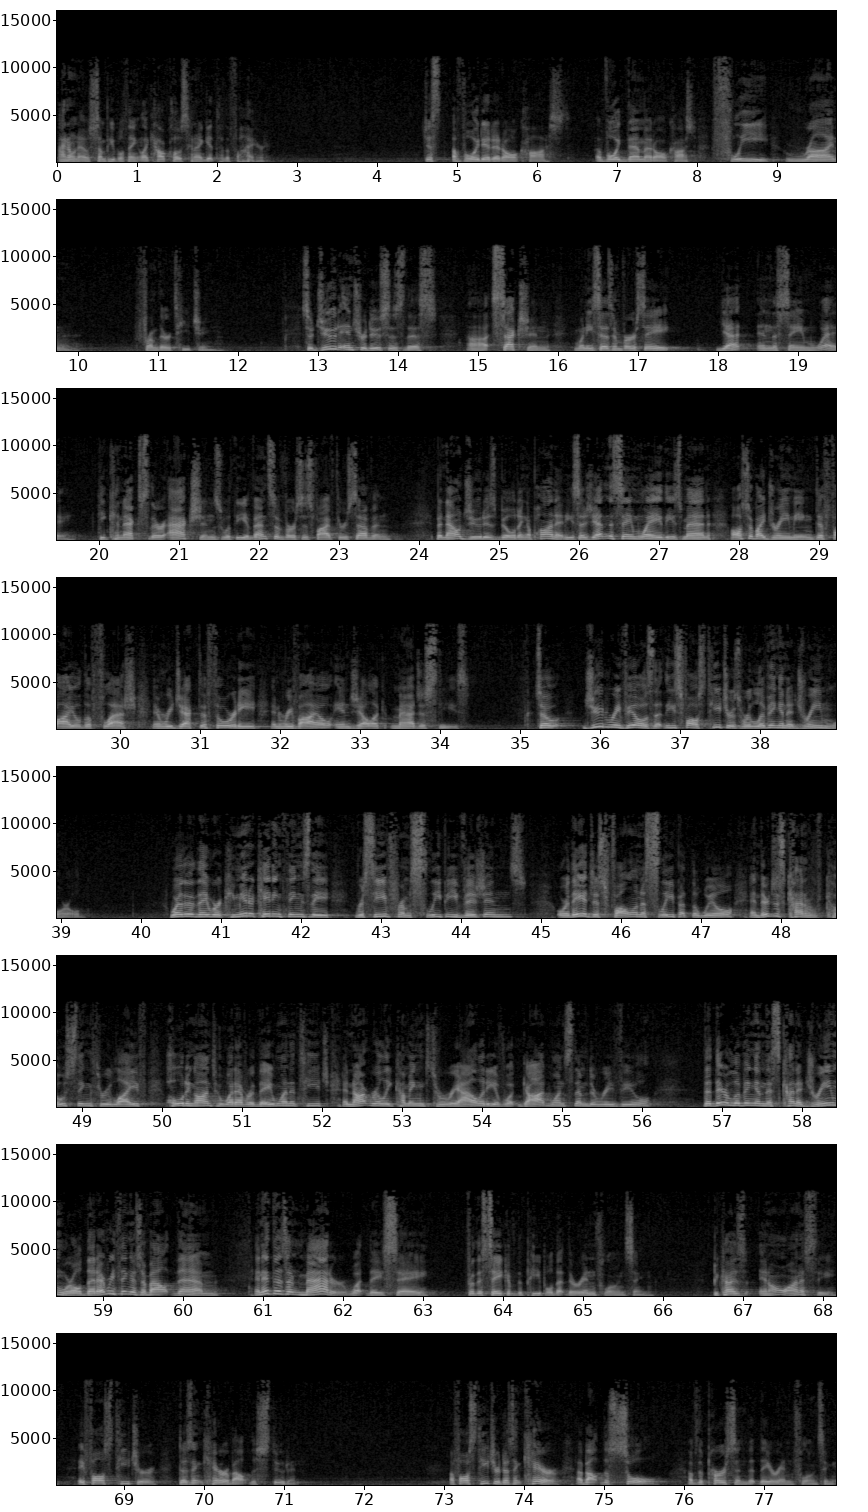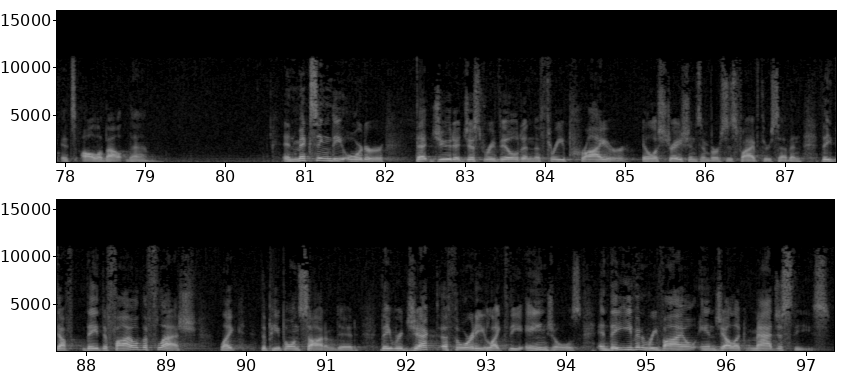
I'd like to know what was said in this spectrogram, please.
I don't know, some people think, like, how close can I get to the fire? Just avoid it at all costs. Avoid them at all costs. Flee, run from their teaching. So Jude introduces this uh, section when he says in verse 8, yet in the same way. He connects their actions with the events of verses 5 through 7 but now Jude is building upon it. He says, Yet in the same way, these men, also by dreaming, defile the flesh and reject authority and revile angelic majesties. So Jude reveals that these false teachers were living in a dream world. Whether they were communicating things they received from sleepy visions, or they had just fallen asleep at the wheel and they're just kind of coasting through life, holding on to whatever they want to teach and not really coming to reality of what God wants them to reveal. That they're living in this kind of dream world that everything is about them and it doesn't matter what they say for the sake of the people that they're influencing. Because, in all honesty, a false teacher doesn't care about the student. A false teacher doesn't care about the soul of the person that they are influencing, it's all about them. In mixing the order that Jude had just revealed in the three prior illustrations in verses 5 through 7, they, def- they defile the flesh like the people in Sodom did. They reject authority like the angels, and they even revile angelic majesties.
